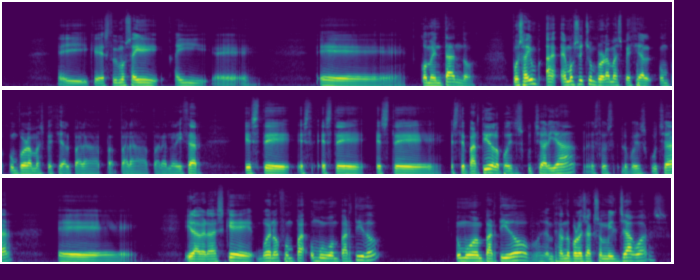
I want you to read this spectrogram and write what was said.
y que estuvimos ahí, ahí eh, eh, comentando, pues hay hemos hecho un programa especial, un, programa especial para, para, para analizar este, este, este, este partido, lo podéis escuchar ya, esto lo podéis escuchar. Eh, y la verdad es que, bueno, fue un, muy buen partido. Un muy buen partido, pues, empezando por los Jacksonville Jaguars.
